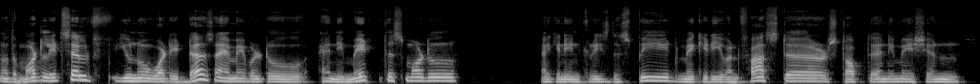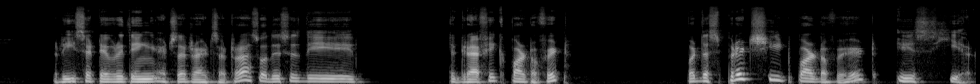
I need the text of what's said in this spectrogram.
Now the model itself, you know what it does. I am able to animate this model. I can increase the speed, make it even faster, stop the animation, reset everything, etc. etc. So this is the, the graphic part of it. But the spreadsheet part of it is here.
